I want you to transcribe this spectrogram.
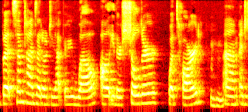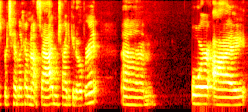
but sometimes I don't do that very well. I'll either shoulder what's hard Mhm. um, and just pretend like I'm not sad and try to get over it, um, or I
